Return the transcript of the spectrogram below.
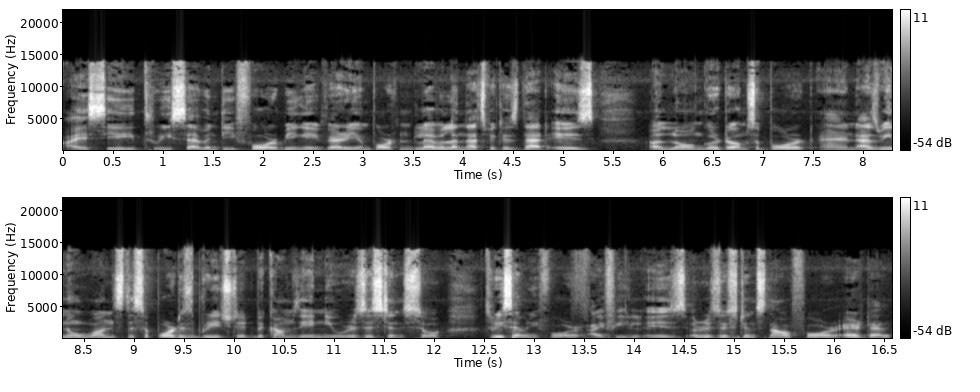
I see 374 being a very important level and that's because that is a longer term support and as we know once the support is breached it becomes a new resistance so 374 I feel is a resistance now for Airtel.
